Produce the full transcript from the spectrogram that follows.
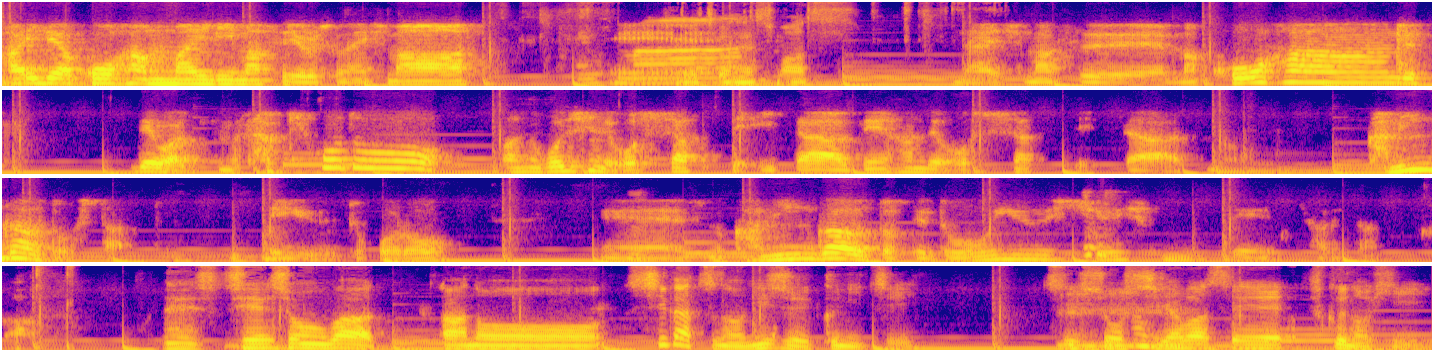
はい、では後半参ります。よろしくお願いします。お願いしよろしくお願。いします。お願いします。まあ、後半ですでは先ほどあのご自身でおっしゃっていた、前半でおっしゃっていた、そのカミングアウトをしたっていうところ、えーそのカミングアウトってどういうシチュエーションでされたんですか？ね、シチュエーションはあのー4月の29日、通称うん幸せ服の日、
